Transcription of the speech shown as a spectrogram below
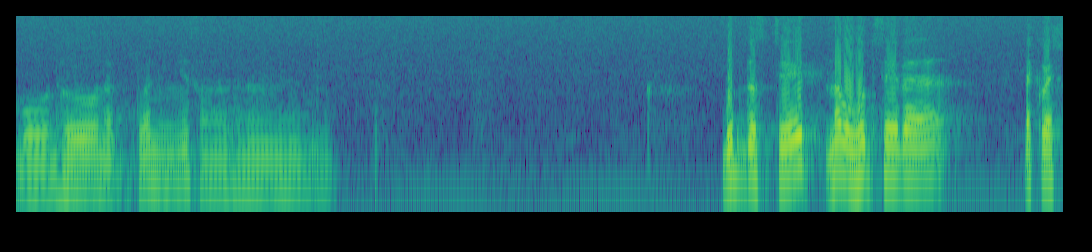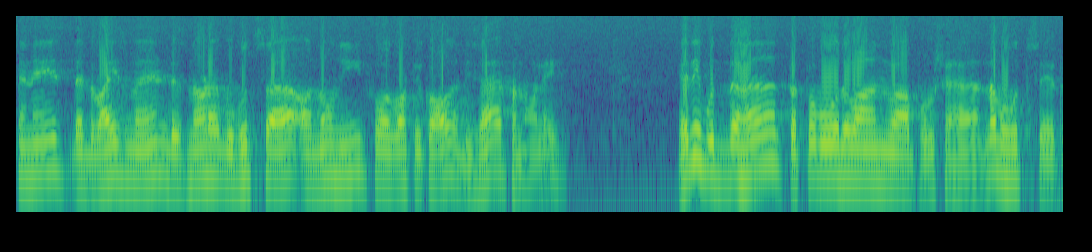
बोधो न त्वन्यसाधनात् Buddhaschet na bubhutseta. The question is that the wise man does not have bubhutsa or no need for what we call a desire for knowledge. यदि बुद्ध तत्वबोधवान व पुरुष न बुभुत्सेत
